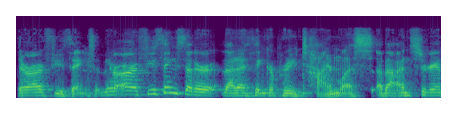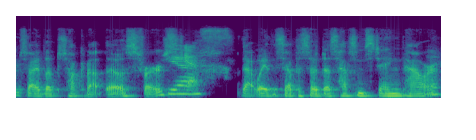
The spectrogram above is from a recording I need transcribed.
there are a few things. There are a few things that are that I think are pretty timeless about Instagram. So I'd love to talk about those first. Yeah. Yes. That way, this episode does have some staying power,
